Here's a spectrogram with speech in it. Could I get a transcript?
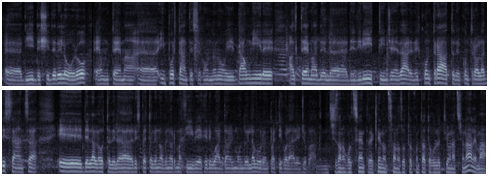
eh, di decidere loro, è un tema eh, importante secondo noi da unire al tema del, dei diritti in generale, del contratto, del controllo a distanza e della lotta della, rispetto alle nuove normative che riguardano il mondo del lavoro, in particolare il Act. Ci sono call center che non sono sotto il contratto collettivo nazionale ma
